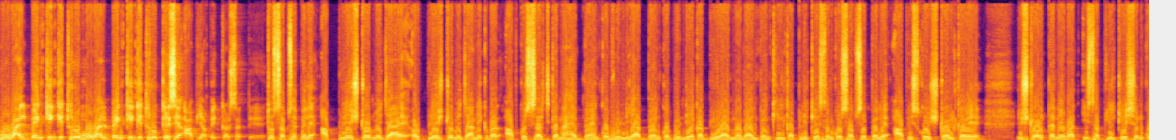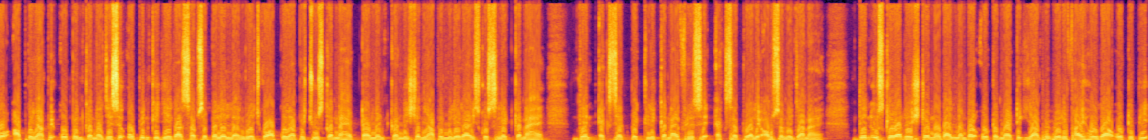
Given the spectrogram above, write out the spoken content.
मोबाइल बैंकिंग के थ्रू मोबाइल बैंकिंग के थ्रू कैसे आप यहाँ पे कर सकते हैं। तो सबसे पहले आप प्ले स्टोर में जाए और प्ले स्टोर में जाने के बाद आपको सर्च करना है bank of India bank of India का बी मोबाइल बैंकिंग एप्लीकेशन को सबसे पहले आप इसको इंस्टॉल करें इंस्टॉल करने के बाद इस एप्लीकेशन को आपको यहाँ पे ओपन करना है। जैसे ओपन कीजिएगा, सबसे पहले लैंग्वेज को आपको यहाँ पे चूज़ करना है। टर्म एंड कंडीशन यहाँ पे मिलेगा, इसको सिलेक्ट करना है। देन एक्सेप्ट पे क्लिक करना है, फिर से एक्सेप्ट वाले ऑप्शन में जाना है। देन उसके बाद रजिस्टर मोबाइल नंबर ऑटोमेटिक यहाँ पे वेरीफाई होगा ओटीपी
